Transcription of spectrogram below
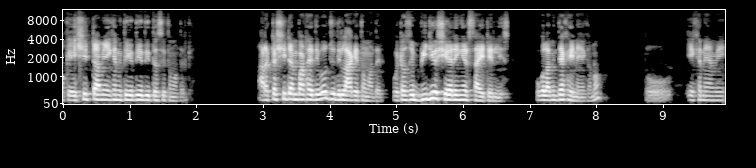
ওকে, এই শিটটা আমি এখানে থেকে দিয়ে দিতেছি তোমাদেরকে। আরেকটা শিট আমি পাঠিয়ে দিব যদি লাগে তোমাদের। ওইটা হচ্ছে ভিডিও শেয়ারিংয়ের সাইটের লিস্ট ওগুলো আমি দেখাই নাই এখনও তো এখানে আমি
